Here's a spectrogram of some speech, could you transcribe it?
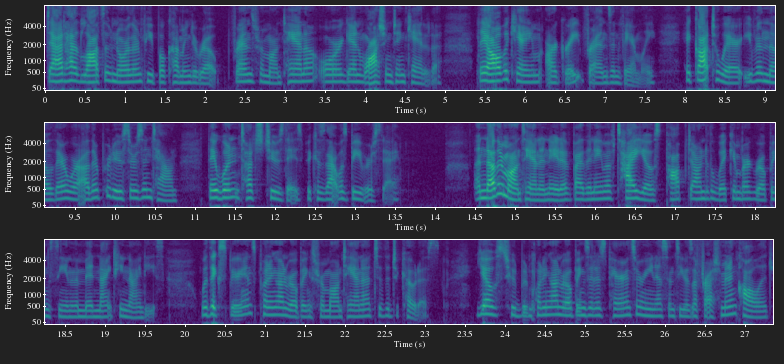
Dad had lots of northern people coming to rope, friends from Montana, Oregon, Washington, Canada. They all became our great friends and family. It got to where, even though there were other producers in town, they wouldn't touch Tuesdays because that was Beaver's Day. Another Montana native by the name of Ty Yost popped onto the Wickenburg roping scene in the mid 1990s, with experience putting on ropings from Montana to the Dakotas. Yost, who'd been putting on ropings at his parents' arena since he was a freshman in college,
